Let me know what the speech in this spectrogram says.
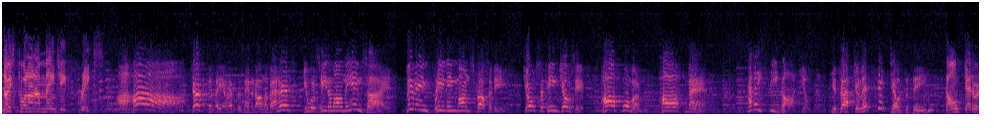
Nice to a mangy freaks. Aha! Just as they are represented on the banners, you will see them on the inside. Living, breathing monstrosities. Josephine Joseph, half woman, half man. Have they see God, Joseph? You dropped your lipstick, Josephine. Don't get her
